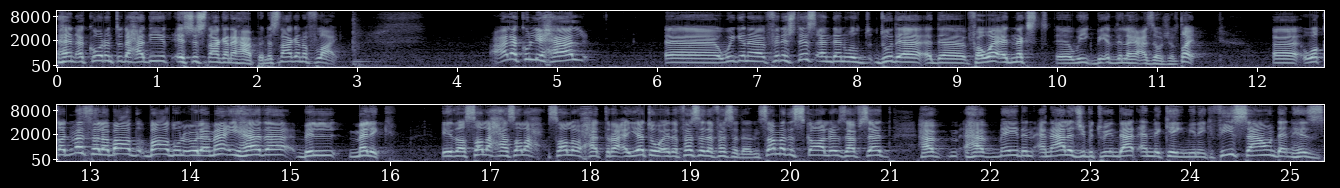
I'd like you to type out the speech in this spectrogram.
and according to the hadith, it's just not gonna happen. It's not gonna fly. على كل حال uh, we're gonna finish this and then we'll do the the فوائد next uh, week بإذن الله عز وجل. طيب uh, وقد مثل بعض بعض العلماء هذا بالملك إذا صلح صلح صلحت رعيته وإذا فسد فسد. And some of the scholars have said, have, have made an analogy between that and the king, meaning if he's sound then his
